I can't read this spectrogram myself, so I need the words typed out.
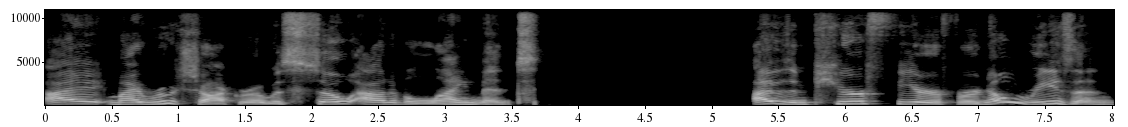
I my root chakra was so out of alignment. I was in pure fear for no reason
